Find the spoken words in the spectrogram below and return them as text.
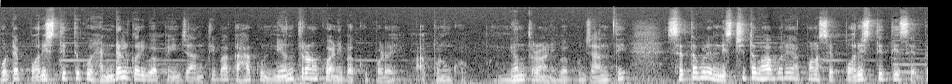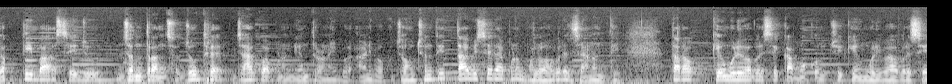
ଗୋଟେ ପରିସ୍ଥିତିକୁ ହ୍ୟାଣ୍ଡେଲ୍ କରିବା ପାଇଁ ଯାଆନ୍ତି ବା କାହାକୁ ନିୟନ୍ତ୍ରଣକୁ ଆଣିବାକୁ ପଡ଼େ ଆପଣଙ୍କୁ ନିୟନ୍ତ୍ରଣ ଆଣିବାକୁ ଯାଆନ୍ତି ସେତେବେଳେ ନିଶ୍ଚିତ ଭାବରେ ଆପଣ ସେ ପରିସ୍ଥିତି ସେ ବ୍ୟକ୍ତି ବା ସେ ଯେଉଁ ଯନ୍ତ୍ରାଂଶ ଯେଉଁଥିରେ ଯାହାକୁ ଆପଣ ନିୟନ୍ତ୍ରଣ ଆଣିବାକୁ ଚାହୁଁଛନ୍ତି ତା ବିଷୟରେ ଆପଣ ଭଲ ଭାବରେ ଜାଣନ୍ତି। ତା'ର କେଉଁଭଳି ଭାବରେ ସେ କାମ କରୁଛି କେଉଁଭଳି ଭାବରେ ସେ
